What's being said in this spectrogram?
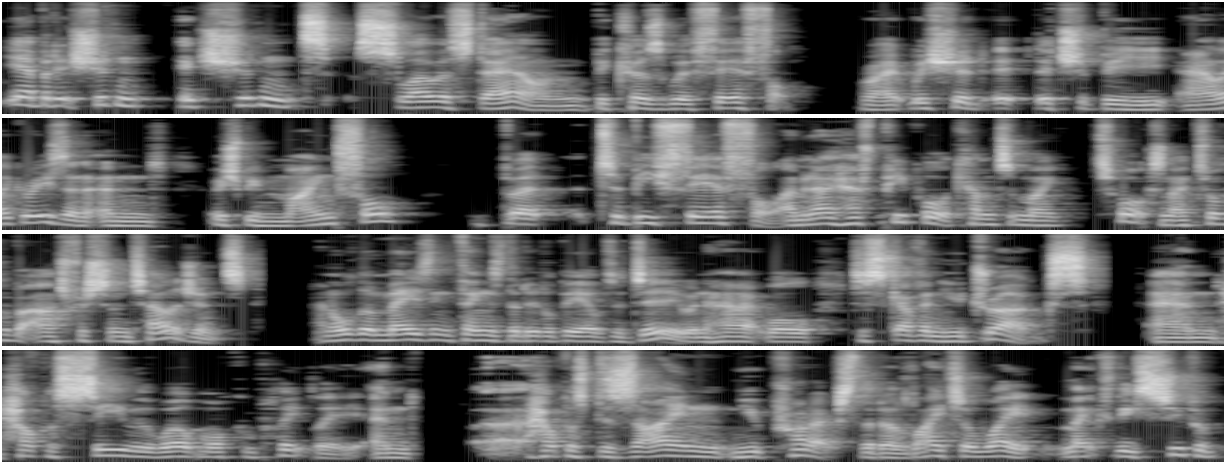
Yeah, but it shouldn't it shouldn't slow us down because we're fearful, right? We should it, it should be allegories and, and we should be mindful, but to be fearful. I mean, I have people come to my talks and I talk about artificial intelligence and all the amazing things that it'll be able to do and how it will discover new drugs and help us see the world more completely and uh, help us design new products that are lighter weight, make these super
